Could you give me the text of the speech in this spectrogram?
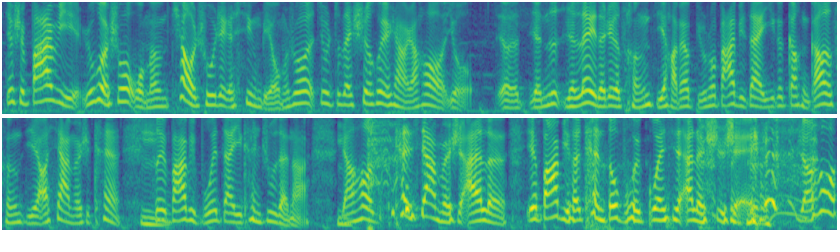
就是 Barbie。如果说我们跳出这个性别，我们说就就在社会上，然后有呃人的人类的这个层级，好像比如说芭比在一个高很高的层级，然后下面是 Ken，、嗯。所以芭比不会在意 Ken 住在哪儿，然后 Ken 下面是 Allen，因为芭比和 Ken 都不会关心 Allen 是谁，然后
